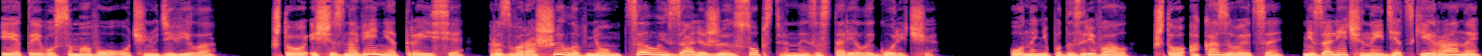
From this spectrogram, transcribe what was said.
и это его самого очень удивило, что исчезновение Трейси разворошило в нем целый залежи собственной застарелой горечи. Он и не подозревал, что, оказывается, незалеченные детские раны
